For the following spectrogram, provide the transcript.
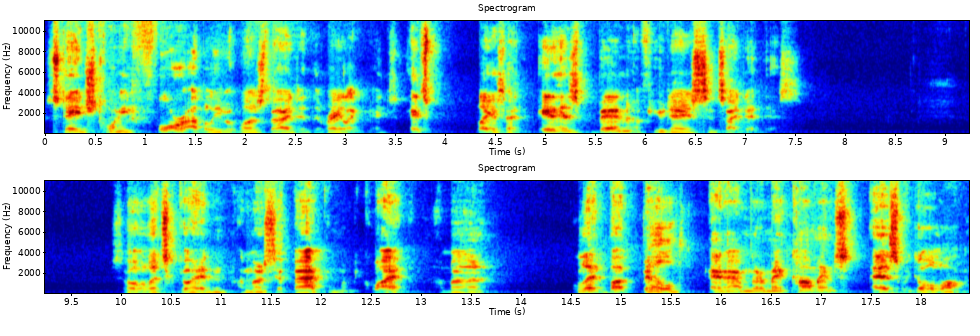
stage 24, I believe it was, that I did the railing. It's, it's like I said, it has been a few days since I did this. So let's go ahead and I'm going to sit back. I'm going to be quiet. I'm going to let Buck build and I'm going to make comments as we go along.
